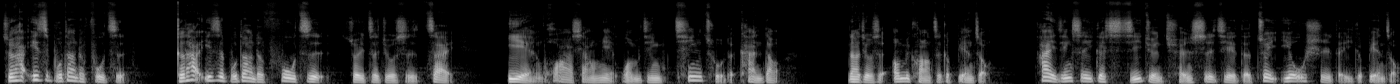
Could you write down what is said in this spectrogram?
所以他一直不断的复制。可他一直不断的复制，所以这就是在演化上面，我们已经清楚的看到，那就是 Omicron 这个变种，它已经是一个席卷全世界的最优势的一个变种。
